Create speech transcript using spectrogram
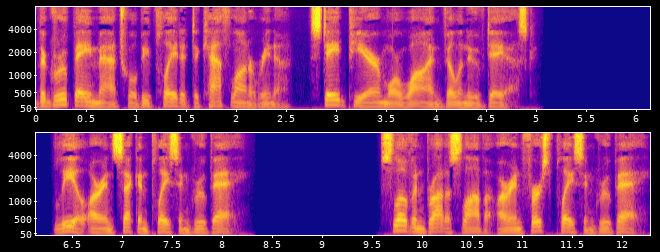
The Group A match will be played at Decathlon Arena, Stade Pierre Mauroy and Villeneuve d'Ascq. Lille are in second place in Group A. Slovan Bratislava are in first place in Group A.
